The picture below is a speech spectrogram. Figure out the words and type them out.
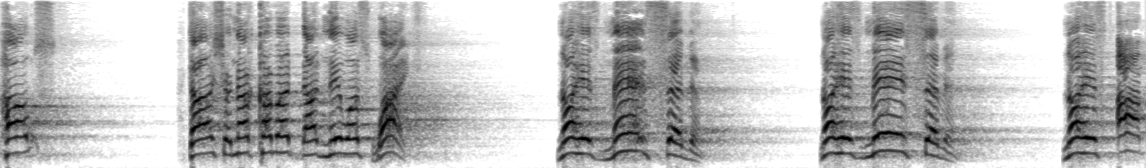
house, thou shalt not covet thy neighbor's wife, nor his man servant, nor his maid servant, nor his ox,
